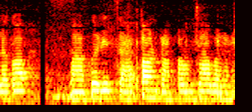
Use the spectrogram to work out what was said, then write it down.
แล้วก็มาเพื่อที่จะต้อนรับพระองค์เจ้าบาลาม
